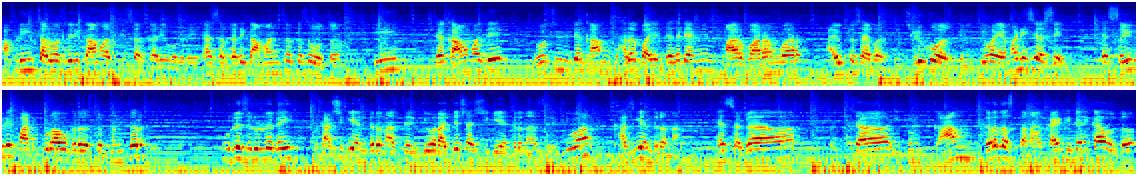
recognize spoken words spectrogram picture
आपली ही चालू असलेली कामं असतील सरकारी वगैरे. ह्या सरकारी कामांचं कसं होतं की त्या कामामध्ये व्यवस्थितरित्या काम झालं पाहिजे. त्यासाठी आम्ही मार वारंवार आयुक्त साहेब असतील सिडको असतील किंवा एम आय डी सी असेल त्या सगळीकडे पाठपुरावा करत असतो. नंतर उरले सुरले काही शासकीय यंत्रणा असतील किंवा राज्य शासकीय यंत्रणा असतील किंवा खाजगी यंत्रणा ह्या सगळ्याच्या इथून काम करत असताना काही ठिकाणी काय होतं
